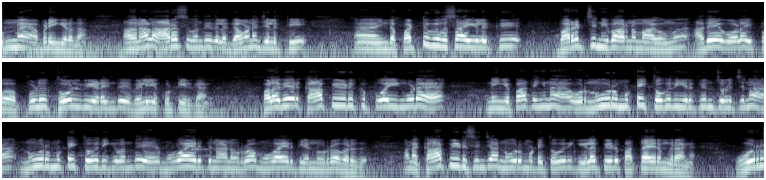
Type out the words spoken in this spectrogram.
உண்மை அப்படிங்கிறதான். அதனால் அரசு வந்து இதில் கவனம் செலுத்தி இந்த பட்டு விவசாயிகளுக்கு வறட்சி நிவாரணமாகவும் அதே போல் இப்போ புழு தோல்வி அடைந்து வெளியே கொட்டியிருக்காங்க. பல பேர் காப்பீடுக்கு போயும் கூட நீங்கள் பார்த்தீங்கன்னா ஒரு நூறு முட்டை தொகுதி இருக்குதுன்னு சொல்லிச்சுன்னா நூறு முட்டை தொகுதிக்கு வந்து மூவாயிரத்து நானூறுரூவா மூவாயிரத்து எண்ணூறுரூவா வருது. ஆனால் காப்பீடு செஞ்சால் நூறு முட்டை தொகுதிக்கு இழப்பீடு பத்தாயிரம்ங்கிறாங்க. ஒரு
